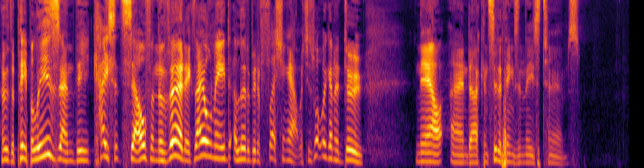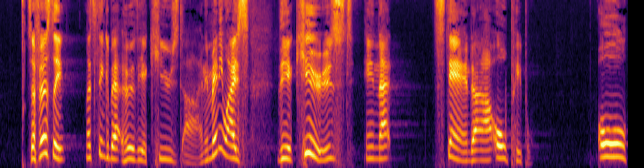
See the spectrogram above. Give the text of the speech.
who the people is, and the case itself and the verdict, they all need a little bit of fleshing out, which is what we're going to do now and uh, consider things in these terms. So, firstly, let's think about who the accused are. And in many ways, the accused in that stand are all people all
